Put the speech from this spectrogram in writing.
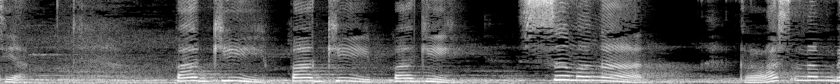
Siap. Pagi, pagi, pagi. Semangat. Kelas 6B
